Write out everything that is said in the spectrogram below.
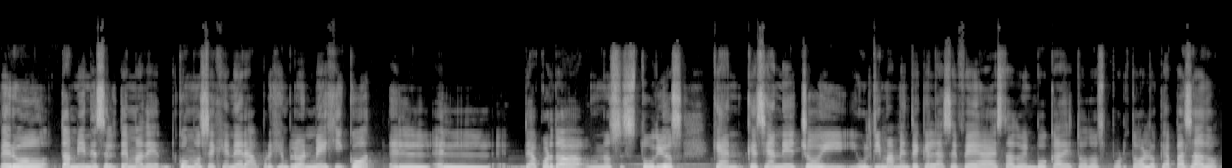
Pero también es el tema de cómo se genera. Por ejemplo, en México, el, de acuerdo a unos estudios que, han, que se han hecho y y, últimamente que la CFE ha estado en boca de todos por todo lo que ha pasado,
